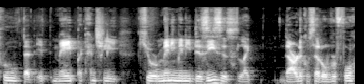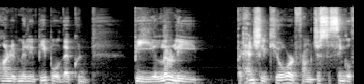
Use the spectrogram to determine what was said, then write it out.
prove that it may potentially cure many, many diseases. Like the article said, over 400 million people that could be literally potentially cured from just a single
